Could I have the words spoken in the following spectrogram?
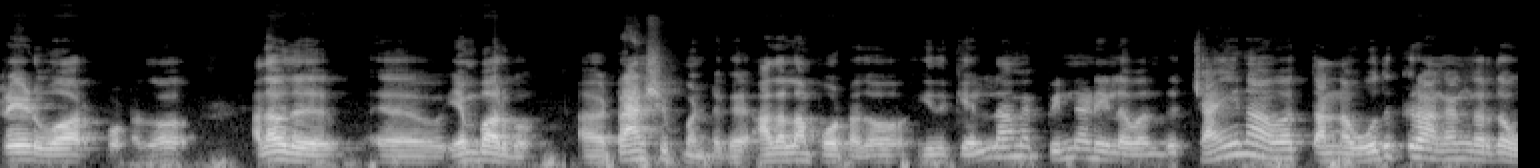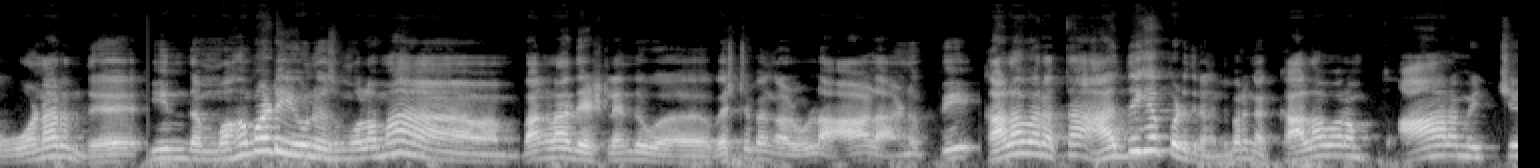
ட்ரேடு வார் போட்டதோ அதாவது எம்பார்கோ டிரான்ஸ்ஷிப்மெண்ட்டுக்கு அதெல்லாம் போட்டதோ இதுக்கு எல்லாமே பின்னணியில் வந்து சைனாவை தன்னை ஒதுக்குறாங்கிறத உணர்ந்து இந்த முகமது யூனிஸ் மூலமாக பங்களாதேஷ்லேருந்து வெஸ்ட் பெங்கால் உள்ள ஆளை அனுப்பி கலவரத்தை அதிகப்படுத்துறாங்க. பாருங்க கலவரம் ஆரம்பித்து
